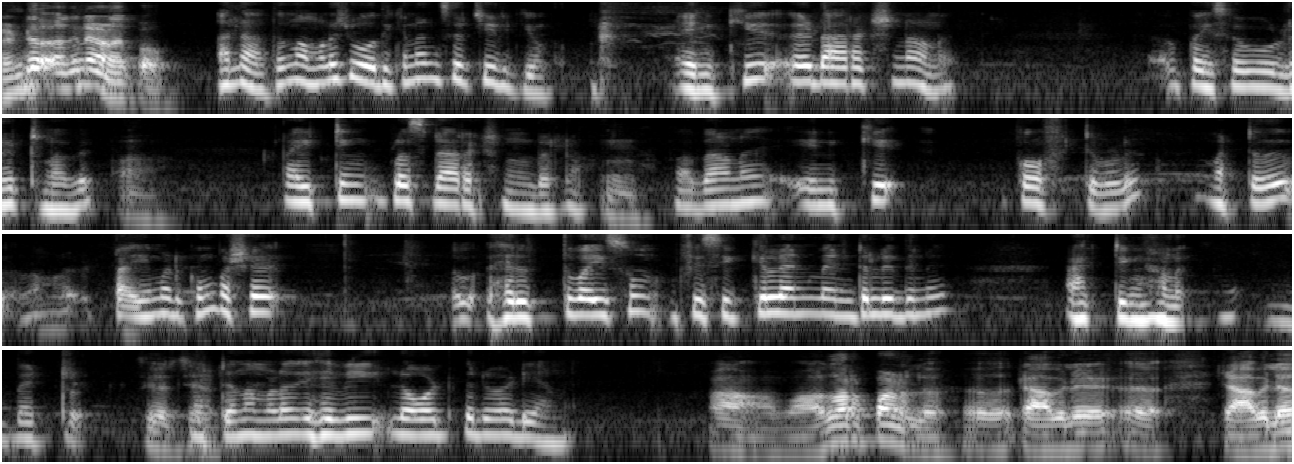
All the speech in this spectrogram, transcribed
രണ്ട് അങ്ങനെയാണ് ഇപ്പോൾ അല്ല അത് നമ്മൾ ചോദിക്കണ അനുസരിച്ചിരിക്കും എനിക്ക് ഡയറക്ഷനാണ് പൈസ കൂടുതൽ കിട്ടണത്. റൈറ്റിംഗ് പ്ലസ് ഡയറക്ഷൻ ഉണ്ടല്ലോ. അതാണ് എനിക്ക് പ്രോഫിറ്റബിൾ മറ്റത് നമ്മൾ ടൈം എടുക്കും. പക്ഷേ ഹെൽത്ത് വൈസും ഫിസിക്കൽ ആൻഡ് മെന്റൽ ഇതിന് ആക്ടിങ് ആണ് ബെറ്റർ മറ്റേ നമ്മൾ ഹെവി ലോഡ് പരിപാടിയാണ്. ആ അത് ഉറപ്പാണല്ലോ. രാവിലെ രാവിലെ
